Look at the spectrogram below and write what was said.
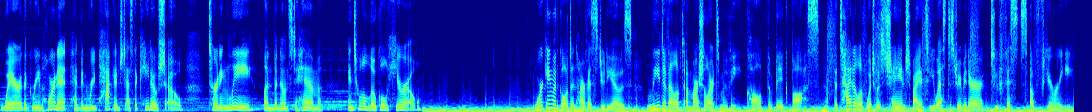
where the Green Hornet had been repackaged as the Kato Show, turning Lee, unbeknownst to him, into a local hero. Working with Golden Harvest Studios, Lee developed a martial arts movie called The Big Boss, the title of which was changed by its US distributor to Fists of Fury,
